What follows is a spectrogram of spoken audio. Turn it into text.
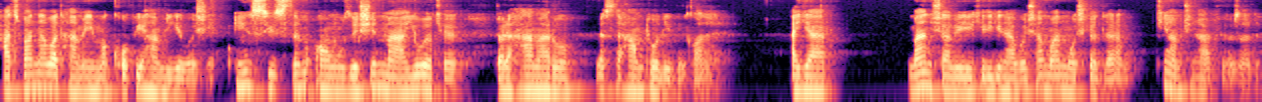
حتما نباید همه ما کپی همدیگه باشیم. این سیستم آموزشی معیوبه که داره همه رو مثل هم تولید می‌کنه. اگر من شبیه یکی دیگه نباشم من مشکل دارم. کی همچین حرفی رو زده؟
